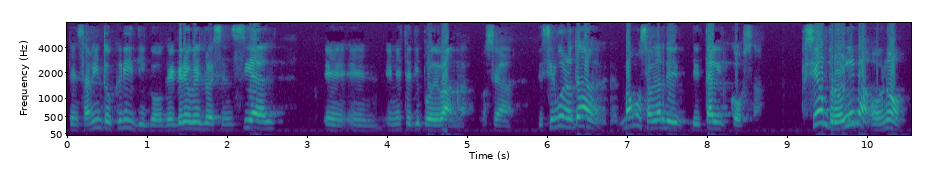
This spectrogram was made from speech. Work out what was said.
pensamiento crítico, que creo que es lo esencial eh, en, este tipo de banda. O sea, decir, bueno, ta, vamos a hablar de, de tal cosa. Sea un problema o no.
